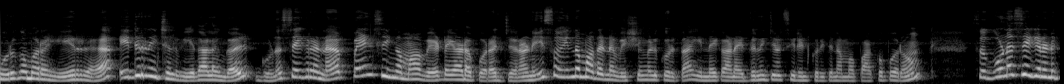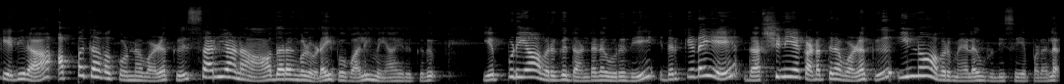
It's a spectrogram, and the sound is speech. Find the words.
முருங்கமரம் ஏறுற எதிர்நீச்சல் வேதாளங்கள் குணசேகரனை பெண் சிங்கமாக வேட்டையாட போகிற ஜனனி. ஸோ இந்த மாதிரியான விஷயங்கள் குறித்தா இன்றைக்கான எதிர்நீச்சல் சீரியல் குறித்து நம்ம பார்க்க போகிறோம் ஸோ குணசேகரனுக்கு எதிராக அப்பத்தாவை கொண்ட வழக்கு சரியான ஆதாரங்களோட இப்போ வலிமையாக இருக்குது. எப்படியும் அவருக்கு தண்டனை உறுதி. இதற்கிடையே தர்ஷினியை கடத்தின வழக்கு இன்னும் அவர் மேலே உறுதி செய்யப்படலை.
